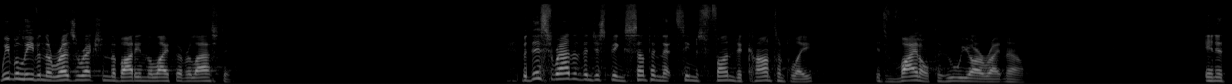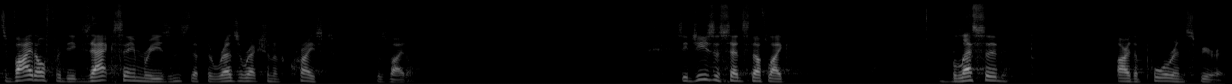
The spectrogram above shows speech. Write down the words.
We believe in the resurrection of the body and the life everlasting. But this, rather than just being something that seems fun to contemplate, it's vital to who we are right now. And it's vital for the exact same reasons that the resurrection of Christ was vital. See, Jesus said stuff like, Blessed are the poor in spirit.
